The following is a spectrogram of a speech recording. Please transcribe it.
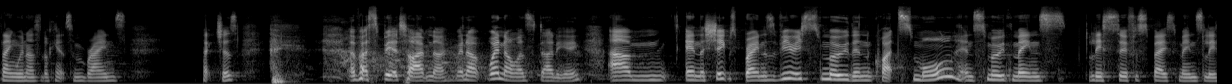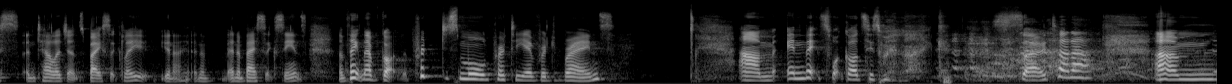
thing when I was looking at some brains pictures. in my spare time, no, when I, when I was studying. Um, and the sheep's brain is very smooth and quite small, and smooth means less surface space means less intelligence, basically, you know, in a, in a basic sense. I think they've got pretty small, pretty average brains. Um, and that's what God says we're like. so, ta-da. Um,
